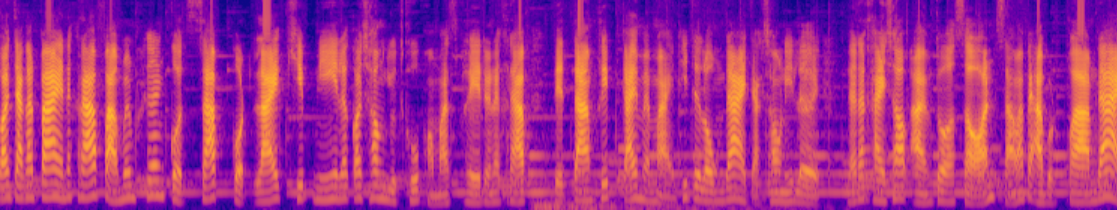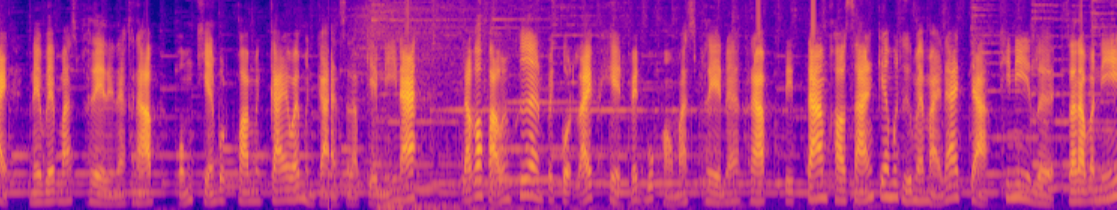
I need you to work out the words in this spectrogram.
ก่อนจากกันไปนะครับ ฝากเพื่อนๆ กดซับกดไลค์คลิปนี้แล้วก็ช่อง YouTube ของ Must Play ด้วยนะครับ ติดตามคลิปไกด์ใหม่ๆ ที่จะลงได้จากช่องนี้เลย และถ้าใครชอบอ่านเป็นตัวอักษร สามารถไปอ่านบทความได้ในเว็บ Must Play เลยนะครับ ผมเขียนบทความเป็นไกด์ไว้เหมือนกันสำหรับเกมนี้นะ แล้วก็ฝากเพื่อนๆ ไปกดไลค์เพจ Facebook ของ Must Play ด้วยนะครับ ติดตามข่าวสารเกมมือถือใหม่ๆ ได้จากที่นี่เลยสำหรับวันนี้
